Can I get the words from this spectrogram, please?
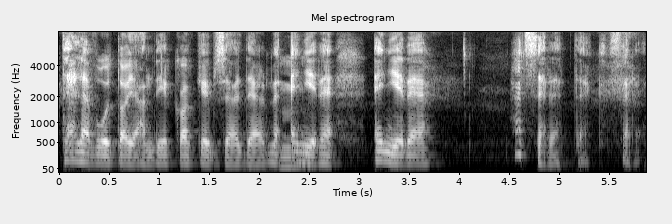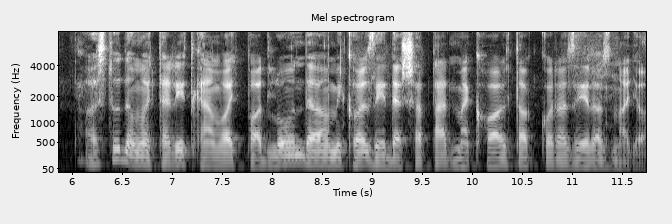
tele volt ajándékkal, képzeld el, mert mm. ennyire, ennyire, hát szerettek, szerettek. Azt tudom, hogy te ritkán vagy padlón, de amikor az édesapád meghalt, akkor azért az nagyon.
